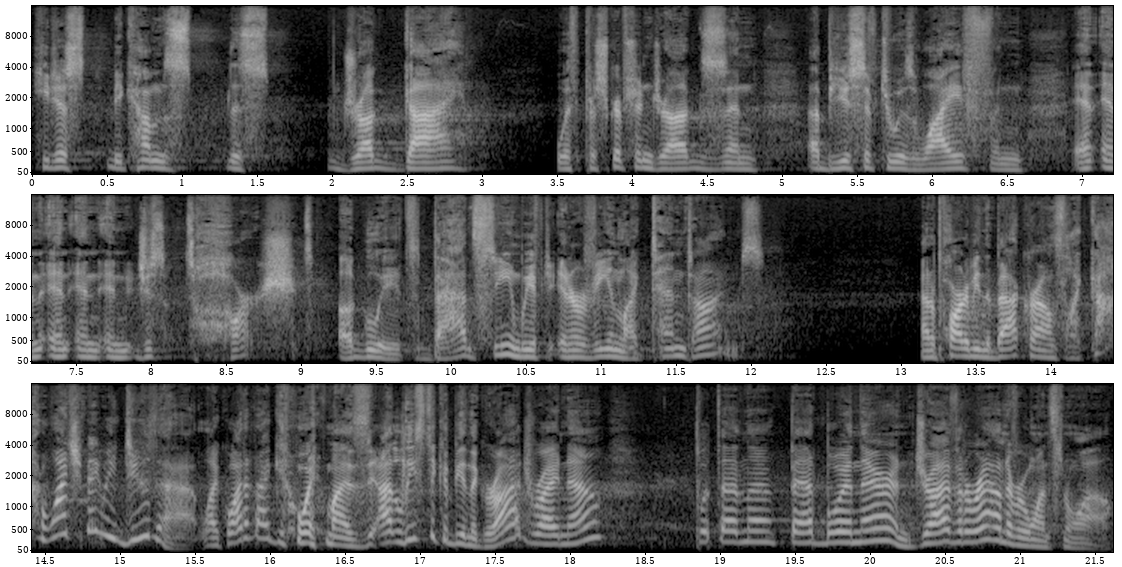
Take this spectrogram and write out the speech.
He just becomes this drug guy with prescription drugs and abusive to his wife and, and, and, and, and just it's harsh it's ugly it's a bad scene. We have to intervene like 10 times. And a part of me in the background is like god why'd you make me do that? Like why did i get away my at least it could be in the garage right now. Put that in the bad boy in there and drive it around every once in a while.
